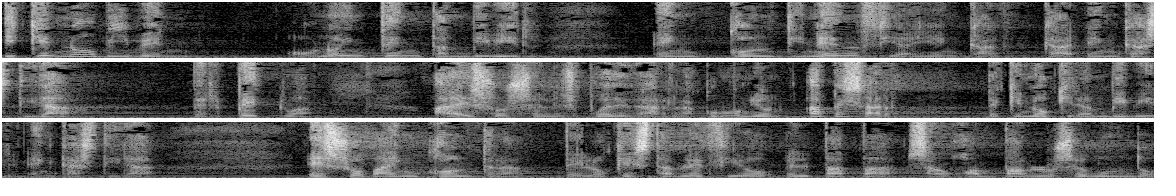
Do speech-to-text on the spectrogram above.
y que no viven o no intentan vivir en continencia y en, castidad perpetua, A esos se les puede dar la comunión a pesar de que no quieran vivir en castidad. Eso va en contra de lo que estableció el Papa San Juan Pablo II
